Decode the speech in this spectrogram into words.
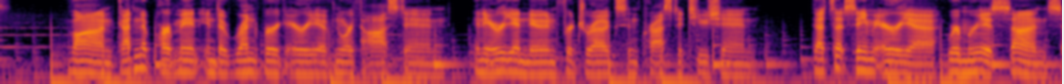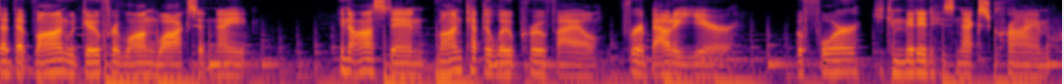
Vaughn got an apartment in the Rundberg area of North Austin, an area known for drugs and prostitution. That's that same area where Maria's son said that Vaughn would go for long walks at night. In Austin, Vaughn kept a low profile for about a year before he committed his next crime.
